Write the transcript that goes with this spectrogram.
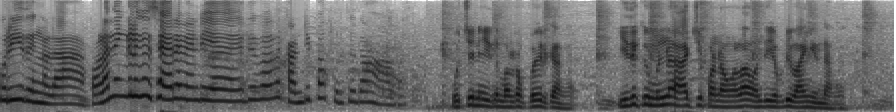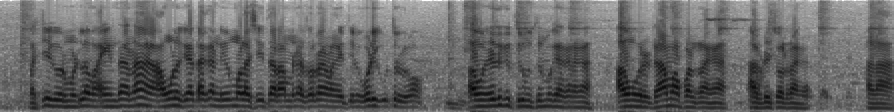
புரியுதுங்களா? குழந்தைங்களுக்கு சேர வேண்டிய இதுவாக கண்டிப்பாக கொடுத்து தான் ஆகும் உச்ச நீதிமன்றம் போயிருக்காங்க. இதுக்கு முன்ன ஆட்சி பண்ணவங்கலாம் வந்து எப்படி வாங்கியிருந்தாங்க? மத்திய கவர்மெண்ட்டில் வாங்கியிருந்தாங்கன்னா அவங்களும் கேட்டாக்கா நிர்மலா சீதாராமன் என்ன சொல்கிறாங்க நாங்கள் இத்தனை கோடி கொடுத்துருக்கோம். அவங்க எதுக்கு திரும்ப திரும்ப கேட்குறாங்க அவங்க ஒரு ட்ராமா பண்ணுறாங்க அப்படி சொல்கிறாங்க ஆனால்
